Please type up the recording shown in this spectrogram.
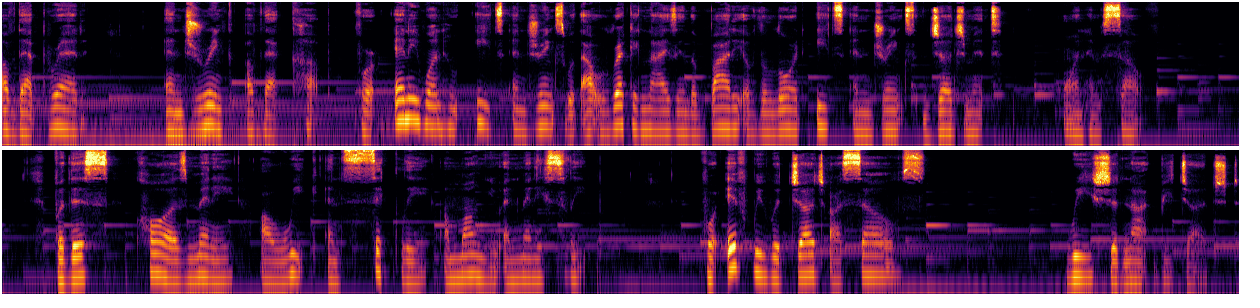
of that bread and drink of that cup. For anyone who eats and drinks without recognizing the body of the Lord eats and drinks judgment on himself. For this cause many are weak and sickly among you, and many sleep. For if we would judge ourselves, we should not be judged.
